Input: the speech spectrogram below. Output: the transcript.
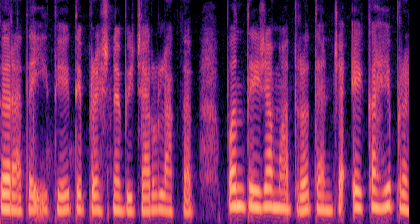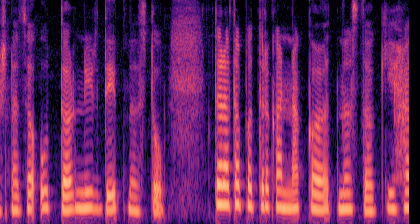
तर आता इथे ते प्रश्न विचारू लागतात. पण तेजा मात्र त्यांच्या एकाही प्रश्नाचं उत्तर नीट देत नसतो. तर आता पत्रकारांना कळत नसतं की हा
